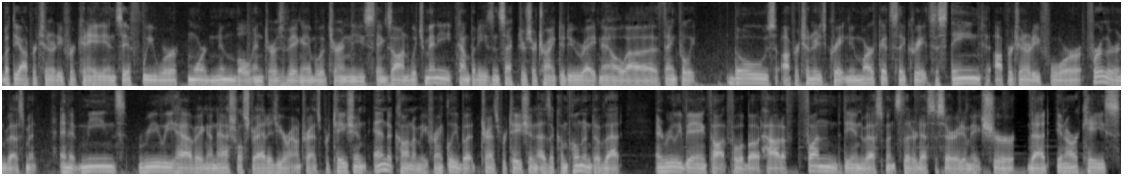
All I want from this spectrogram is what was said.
but the opportunity for Canadians if we were more nimble in terms of being able to turn these things on, which many companies and sectors are trying to do right now, uh, thankfully those opportunities create new markets. They create sustained opportunity for further investment. And it means really having a national strategy around transportation and economy, frankly, but transportation as a component of that, and really being thoughtful about how to fund the investments that are necessary to make sure that, in our case,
